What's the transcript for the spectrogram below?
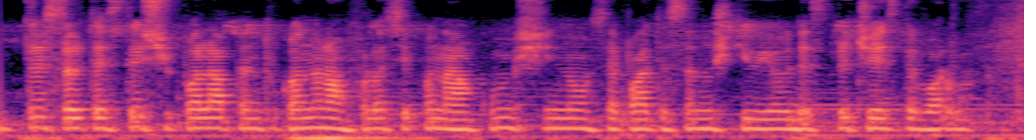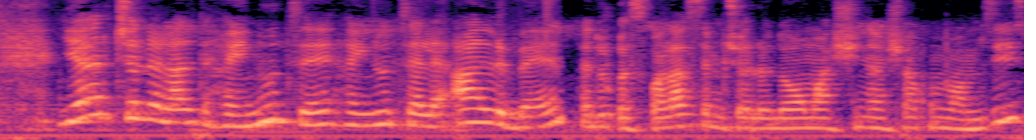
Trebuie să-l testez și pe ăla pentru că nu l-am folosit până acum și nu se poate să nu știu eu despre ce este vorba. Iar celelalte hăinuțe, hăinuțele albe, pentru că spălasem cele două mașini așa cum v-am zis,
